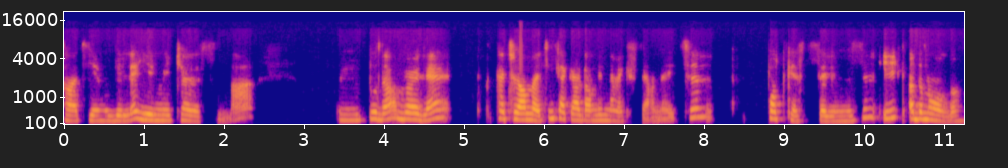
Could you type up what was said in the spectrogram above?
Saat 21 ile 22 arasında. Bu da böyle kaçıranlar için, tekrardan dinlemek isteyenler için podcast serimizin ilk adımı oldu.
